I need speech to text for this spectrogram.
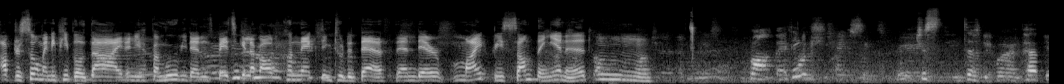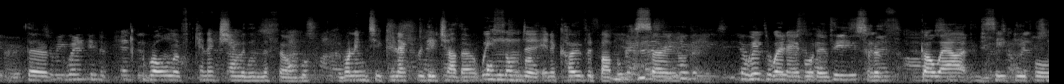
after so many people died, and you have a movie that is basically about connecting to the death, then there might be something in it. Mm. I think just the the role of connection within the film, wanting to connect with each other. We filmed it in a COVID bubble, so we weren't able to sort of go out and see people.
